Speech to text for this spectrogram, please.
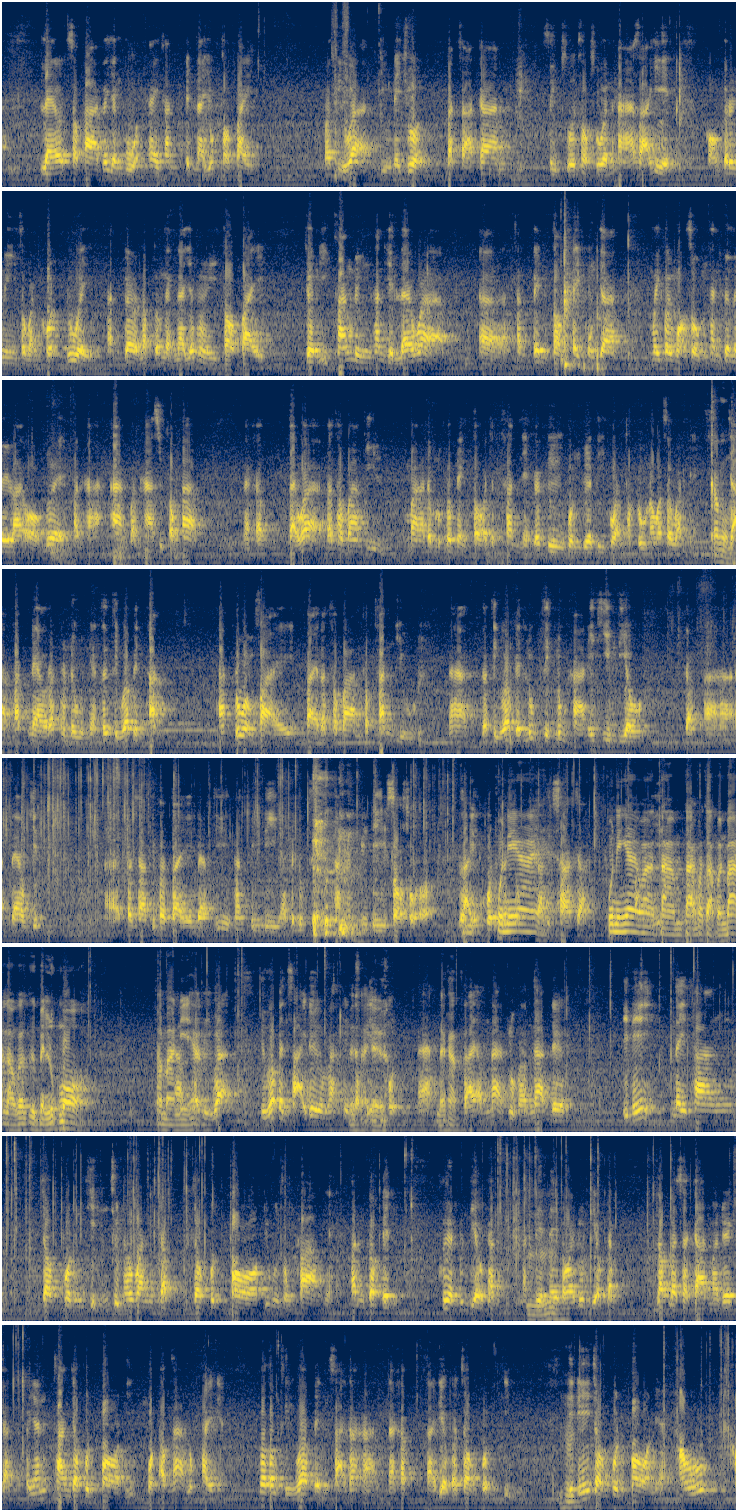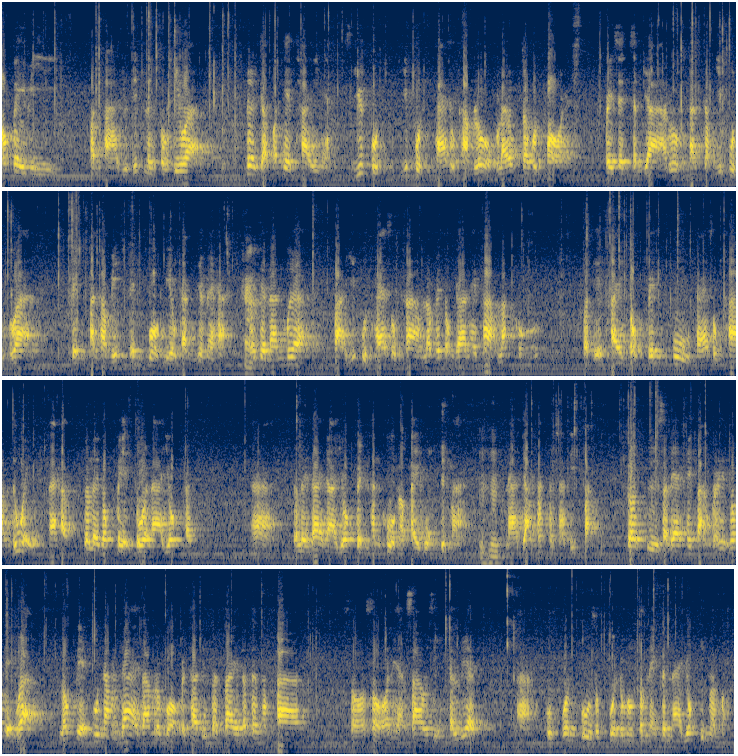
แล้วสภาก็ยังโหวตให้ท่านเป็นนายกต่อไปก็ถือว่าอยู่ในช่วงรักษาการ สืบสวนสอบสวนหาสาเหตุของกรณีสวรรคตด้วยท่านก็รับตำแหน่งนายกรัฐมนตรีต่อไป จนอีกครั้งหนึ่งท่านเห็นแล้วว่าเอ่อท่านเป็นต่อไปคงจะไม่ค่อยเหมาะสม ท่านก็เลยลาออกด้วยปัญหาอ้างปัญหาสุขภาพนะครับ แต่ว่ารัฐบาลที่มาดำรงตำแหน่งต่อจากท่านเนี่ยก็คือพลเรือตรีถวันทองรงนวสวัสดิ์เนี่ยครับผมจากพรรคแนวรัฐธรรมนูญเนี่ยซึ่งถือว่าเป็นพรรคพรรคร่วมฝ่ายฝ่ายรัฐบาลกับท่านอยู่นะฮะก็ถือว่าเป็นลูกศิษย์ลูกหาในทีมเดียว กับอ่าแนวคิดอ่าประชาธิปไตยแบบที่ท่านปรีดีเนี่ยเป็นลูกศิษย์ลูกหาท่านปรีดีสสหลายคนพูดง่ายๆการศึกษาจากพูดง่ายๆว่าตามตามภาษาบ้านๆเราก็คือเป็นลูกหม้อประมาณนี้ฮะถือว่าถือว่าเป็นสายเดิมอะเป็นเป็นสายเดิมคนนะนะครับสายอำนาจกลุ่มอำนาจเดิม ทีนี้ในทางจอมพลขินชุนทวันกับจอมพลปอยุบุญสงครามเนี่ยท่านก็เป็นเพื่อนรุ่นเดียวกันนักเรียนในร้อยรุ่นเดียวกัน รับราชการมาด้วยกัน เพราะฉะนั้นทางจอมพลปอที่หมดอำนาจลงไปเนี่ย ก็ต้องถือว่าเป็นสายทหารนะครับ สายเดียวกับจอมพลขินทีนี้จอมพลปอเนี่ยเขาเขาไปมีปัญหาอยู่นิดนึงตรงที่ว่าเนื่องจากประเทศไทยเนี่ยญี่ปุ่นญี่ปุ่นแพ้สงครามโลกแล้วจอมพลปอเนี่ยไปเซ็นสัญญาร่วมกันกับญี่ปุ่นว่าเป็นพันธมิตรเป็นพวกเดียวกันใช่ไหมฮะครับเพราะฉะนั้นเมื่อฝ่ายญี่ปุ่นแพ้สงครามเราไม่ต้องการให้ภาพลักษณ์ของ ประเทศไทยตกเป็นผู้แพ้สงครามด้วยนะครับ ก็เลยต้องเปลี่ยนตัวนายกครับอ่าก็เลยได้นายกเป็นท่านควงอภัยวงศ์ขึ้นมาอือฮึนะจากพรรคประชาธิปัตย์ก็คือแสดงให้ต่างประเทศเขาเห็นว่าเราเปลี่ยนผู้นำได้ตามระบอบประชาธิปไตยรัฐสภาสสเนี่ยซาวเสียงกันเรียกอ่าบุคคลผู้สมควรดำรงตำแหน่งเป็นนายกขึ้นมาใหม่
